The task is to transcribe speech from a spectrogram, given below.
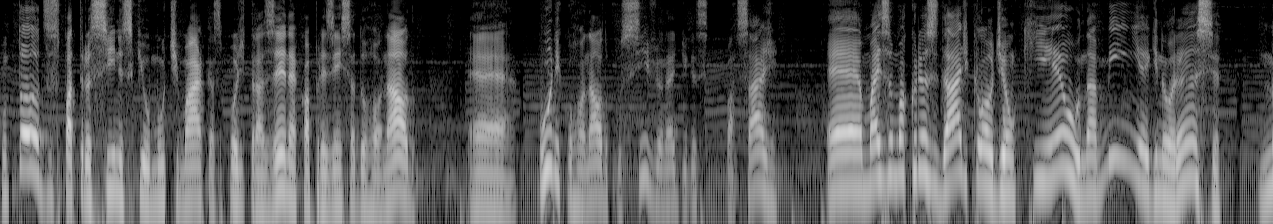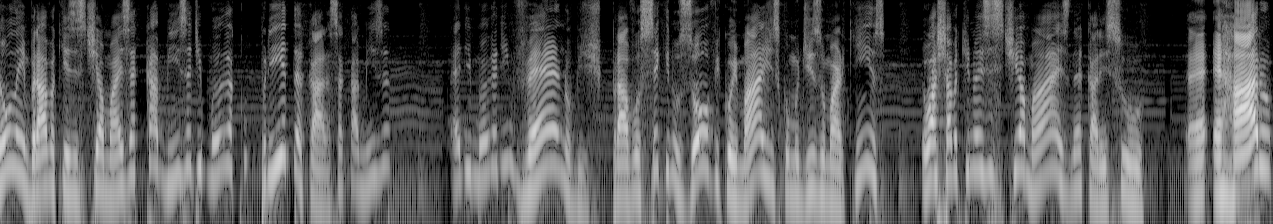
com todos os patrocínios que o Multimarcas pôde trazer, né, com a presença do Ronaldo. É, único Ronaldo possível, né, diga-se de passagem. É, mas uma curiosidade, Claudião, que eu, na minha ignorância, não lembrava que existia mais é camisa de manga comprida, cara. Essa camisa é de manga de inverno, bicho. Pra você que nos ouve com imagens, como diz o Marquinhos, eu achava que não existia mais, né, cara? Isso é, é raro.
